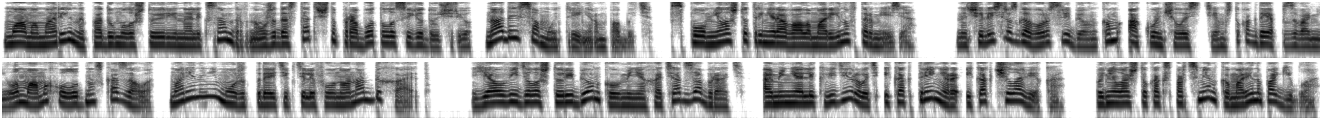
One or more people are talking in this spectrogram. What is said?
Мама Марины подумала, что Ирина Александровна уже достаточно поработала с ее дочерью. Надо и самой тренером побыть. Вспомнила, что тренировала Марину в Термезе. Начались разговоры с ребенком, а кончилось тем, что когда я позвонила, мама холодно сказала, «Марина не может подойти к телефону, она отдыхает». Я увидела, что ребенка у меня хотят забрать, а меня ликвидировать и как тренера, и как человека. Поняла, что как спортсменка Марина погибла.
